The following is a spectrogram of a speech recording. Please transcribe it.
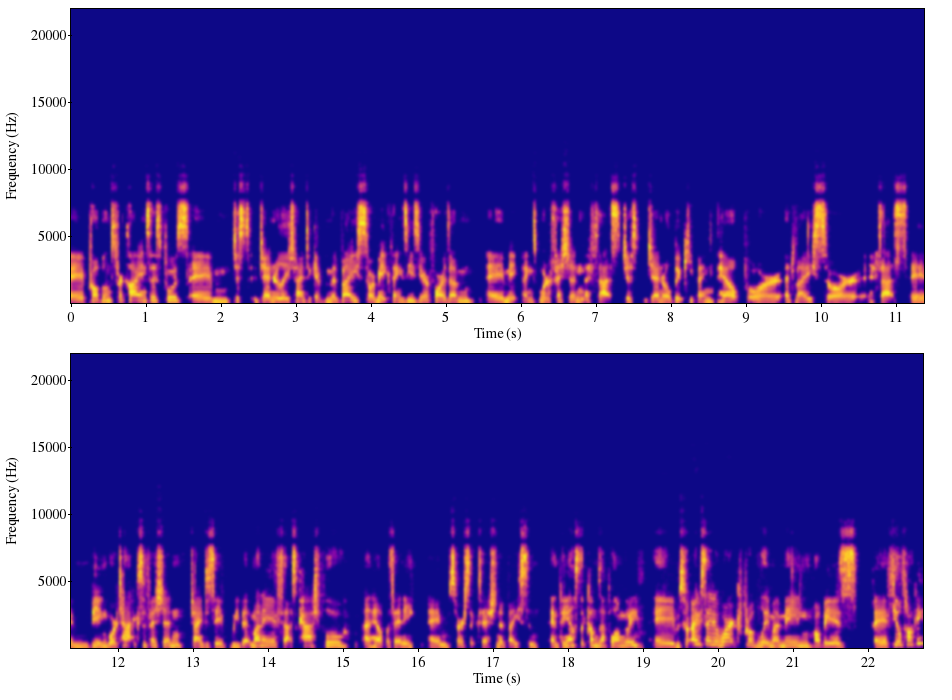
uh, problems for clients i suppose um, just generally trying to give them advice or make things easier for them uh, make things more efficient if that's just general bookkeeping help or advice or if that's um, being more tax efficient trying to save a wee bit money if that's cash flow and help with any um, sort of succession advice and anything else that comes up along the way um, so outside of work probably my main hobby is uh, field hockey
